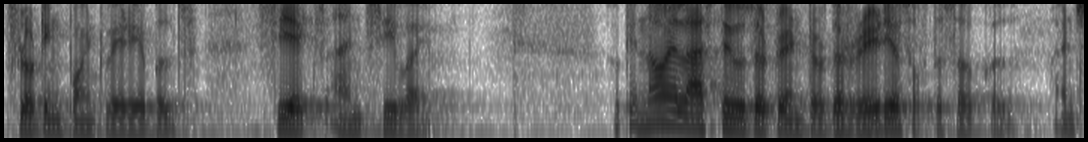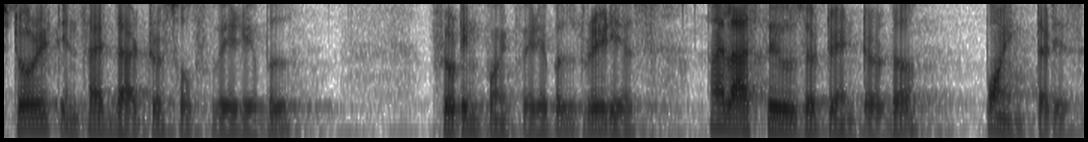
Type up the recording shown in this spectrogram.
floating point variables cx and cy. Okay, now I'll ask the user to enter the radius of the circle and store it inside the address of variable floating point variable radius. Now I'll ask the user to enter the point that is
